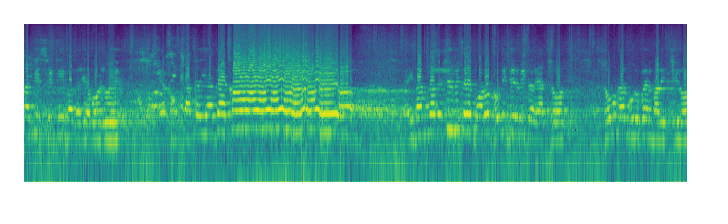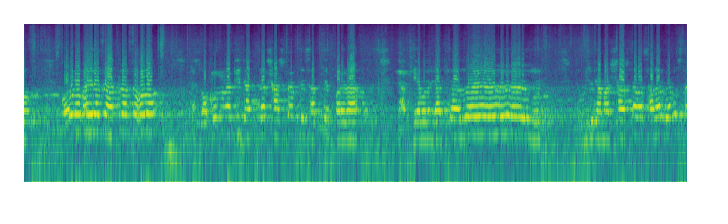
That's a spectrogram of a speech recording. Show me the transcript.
নাকি সিটি বসবে। এখন এই বাংলাদেশের ভিতরে বড় ধনীদের ভিতরে একজন যমুনা গ্রুপের মালিক ছিল। করোনা ভাইরাসে আক্রান্ত হলো, তখন নাকি ডাক্তার শ্বাস টানতে ছাড়তে পারে না। ডাকিয়ে বলে, ডাক্তার, তুমি যদি আমার শ্বাস টানা ছাড়ার ব্যবস্থা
